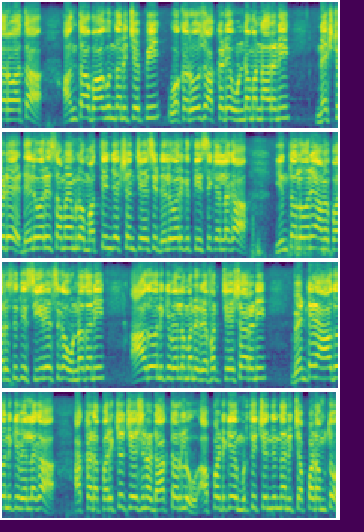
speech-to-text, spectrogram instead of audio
తర్వాత అంతా బాగుందని చెప్పి ఒకరోజు అక్కడే ఉండమన్నారని నెక్స్ట్ డే డెలివరీ సమయంలో మత్తు ఇంజెక్షన్ చేసి డెలివరీకి తీసుకెళ్ళగా ఇంతలోనే ఆమె పరిస్థితి సీరియస్గా ఉన్నదని ఆదోనికి వెళ్ళమని రెఫర్ చేశారని వెంటనే ఆదోనికి వెళ్ళగా అక్కడ పరీక్ష చేసిన డాక్టర్లు అప్పటికే మృతి చెందిందని చెప్పడంతో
